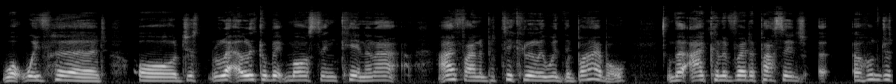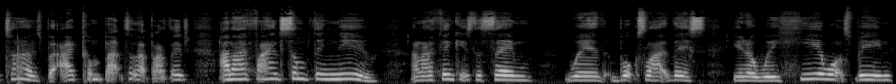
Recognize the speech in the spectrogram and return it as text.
what we've heard or just let a little bit more sink in. And I, I find, particularly with the Bible, that I can have read a passage a, hundred times, but I come back to that passage and I find something new. And I think it's the same with books like this. You know, we hear what's been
